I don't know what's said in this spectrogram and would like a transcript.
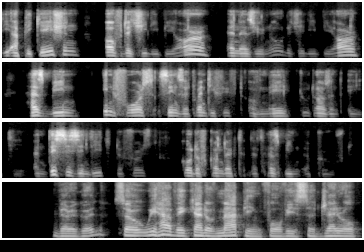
the application of the GDPR. And as you know, the GDPR has been in force since the 25th of May 2018. And this is indeed the first code of conduct that has been approved. Very good. So we have a kind of mapping for this uh, general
